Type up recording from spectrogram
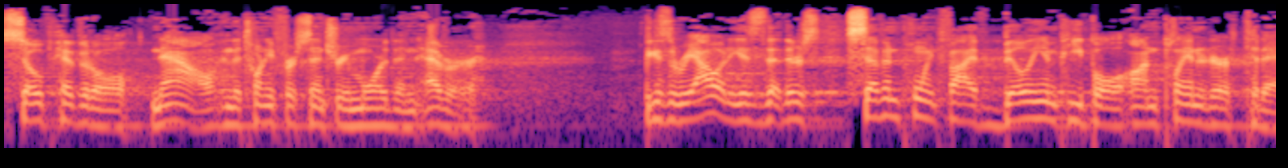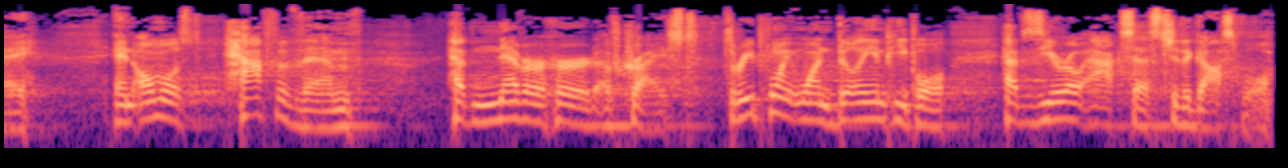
so pivotal now in the 21st century more than ever. Because the reality is that there's 7.5 billion people on planet Earth today, and almost half of them have never heard of Christ. 3.1 billion people have zero access to the gospel.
